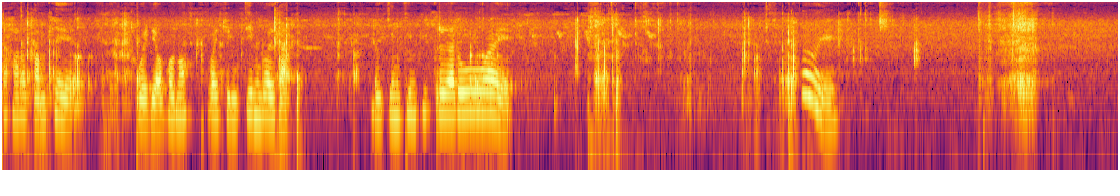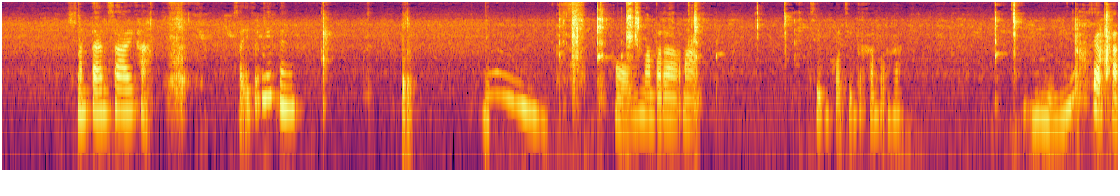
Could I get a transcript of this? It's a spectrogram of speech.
นะคะเราตำเผ็ดถ้วยเดียวพอเนาะไว้กินจิ้มด้วยค่ะไว้กินจิ้มพริกเกลือด้วยเฮ้ยน้ำตาลทรายค่ะ ใส่สักนิดนึงอืม หอมน้ำปลามากชิมขอชิมสักคำก่อนนะคะแซ่บค่ะ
